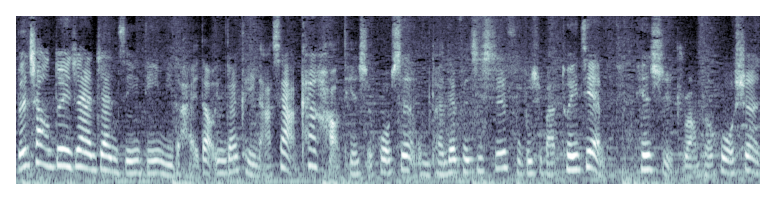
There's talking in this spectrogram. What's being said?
本场对战战绩低迷的海盗应该可以拿下，看好天使获胜。我们团队分析师福布斯巴推荐天使主让分获胜。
